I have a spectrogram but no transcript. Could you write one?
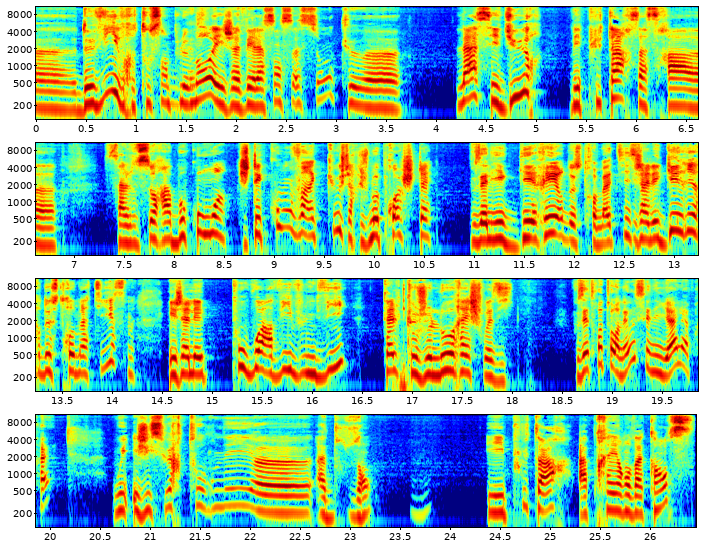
euh, de vivre tout simplement. Et j'avais la sensation que euh, là, c'est dur, mais plus tard, ça sera, ça le sera beaucoup moins. J'étais convaincue, que je me projetais. Vous alliez guérir de ce traumatisme. J'allais guérir de ce traumatisme et j'allais pouvoir vivre une vie telle que je l'aurais choisie. Vous êtes retournée au Sénégal après? Oui, j'y suis retournée euh, à 12 ans. Et plus tard, après en vacances.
